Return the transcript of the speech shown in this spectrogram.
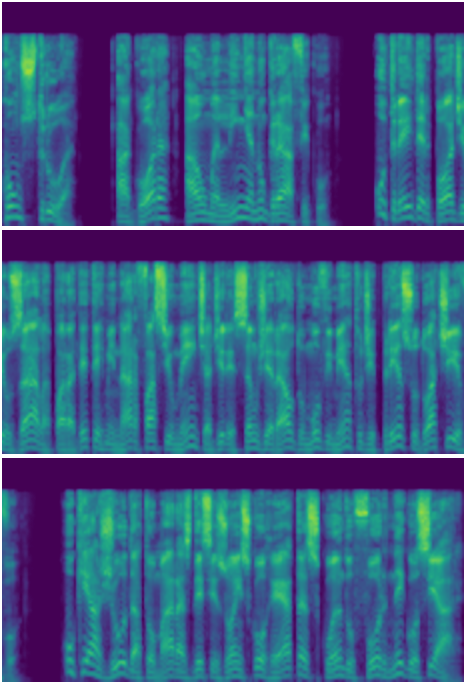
Construa. Agora há uma linha no gráfico. O trader pode usá-la para determinar facilmente a direção geral do movimento de preço do ativo, o que ajuda a tomar as decisões corretas quando for negociar.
